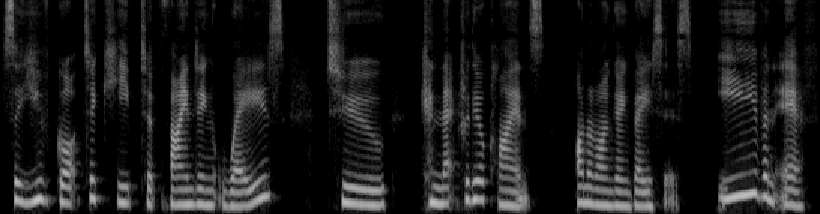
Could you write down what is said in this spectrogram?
So you've got to keep to finding ways to connect with your clients on an ongoing basis, even if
